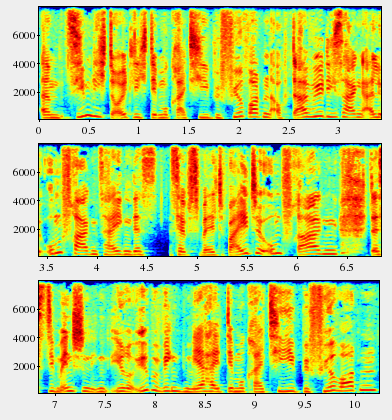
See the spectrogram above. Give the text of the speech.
ähm, ziemlich deutlich Demokratie befürworten. Auch da würde ich sagen, alle Umfragen zeigen, zeigen, dass selbst weltweite Umfragen, dass die Menschen in ihrer überwiegenden Mehrheit Demokratie befürworten.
